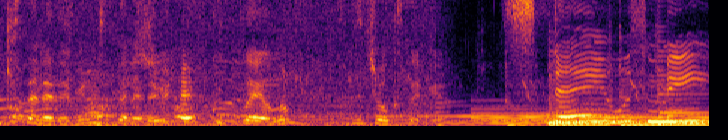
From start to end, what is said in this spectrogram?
İki senede bir, üç senede bir hep kutlayalım. Sizi çok seviyorum. Stay with me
